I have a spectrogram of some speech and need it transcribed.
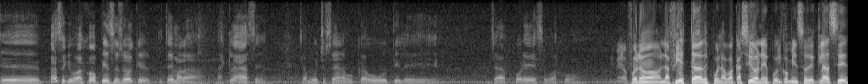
Eh, pasa que bajó, pienso yo que el tema de la- las clases, ya muchos se van a buscar útiles, ya por eso bajó. Primero fueron la fiesta, después las vacaciones, después el comienzo de clase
